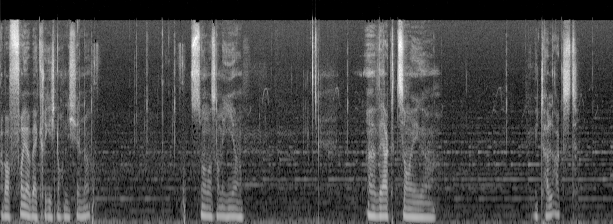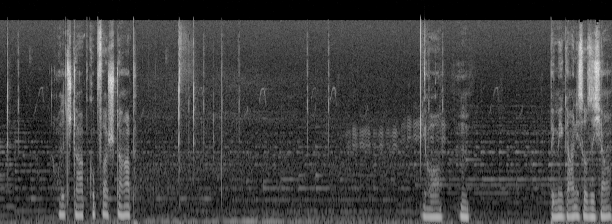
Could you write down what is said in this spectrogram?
Aber Feuerwerk kriege ich noch nicht hin, ne? So, was haben wir hier? Äh, Werkzeuge. Metallaxt. Holzstab, Kupferstab. Ja, hm. Bin mir gar nicht so sicher,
